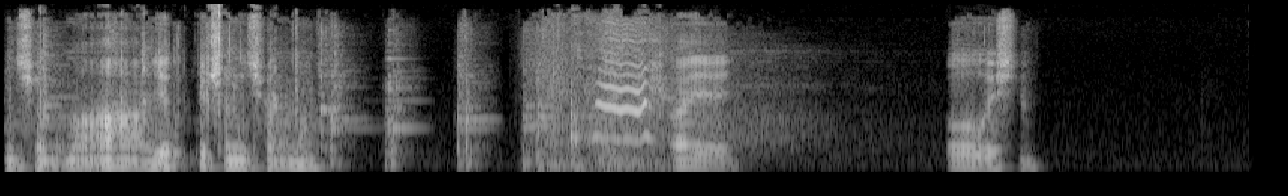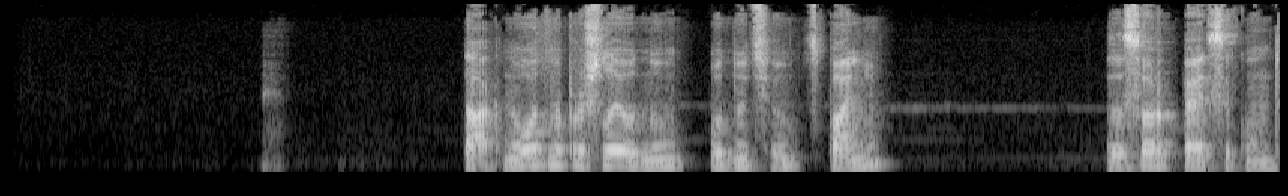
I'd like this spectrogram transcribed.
Нічого нема. Ага, є таке, що нічого нема. Ай-яй. Було лишнє. Так, ну от ми пройшли одну, одну цю спальню за 45 секунд.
